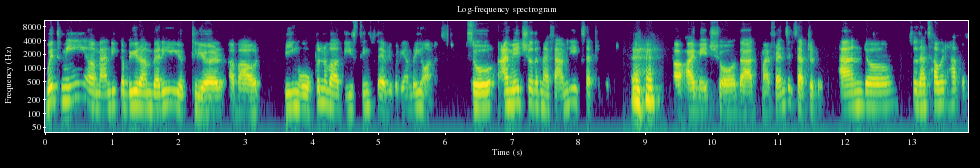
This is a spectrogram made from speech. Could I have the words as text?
with me, uh, Mandy Kabir, I'm very clear about being open about these things with everybody. I'm very honest. So I made sure that my family accepted it. Mhm. Uh, I made sure that my friends accepted it. And uh, so that's how it happened.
